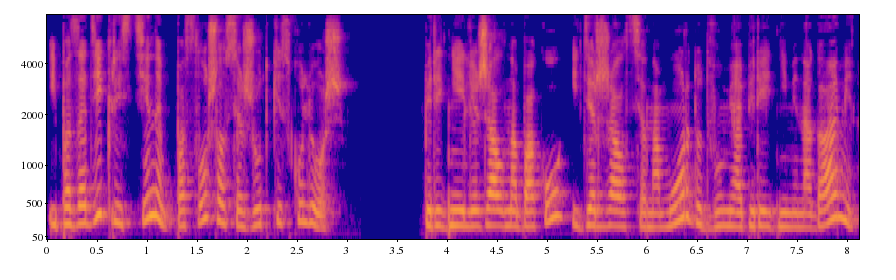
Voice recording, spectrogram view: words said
и позади Кристины послушался жуткий скулеж. Перед ней лежал на боку и держался на морду двумя передними ногами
